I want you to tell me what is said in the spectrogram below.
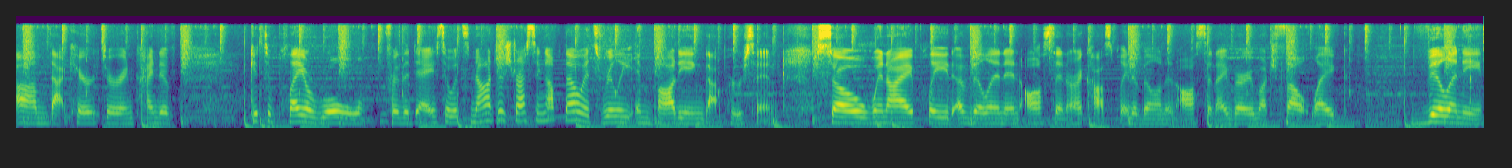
um, that character and kind of get to play a role for the day. So it's not just dressing up though, it's really embodying that person. So when I played a villain in Austin or I cosplayed a villain in Austin, I very much felt like villainy.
